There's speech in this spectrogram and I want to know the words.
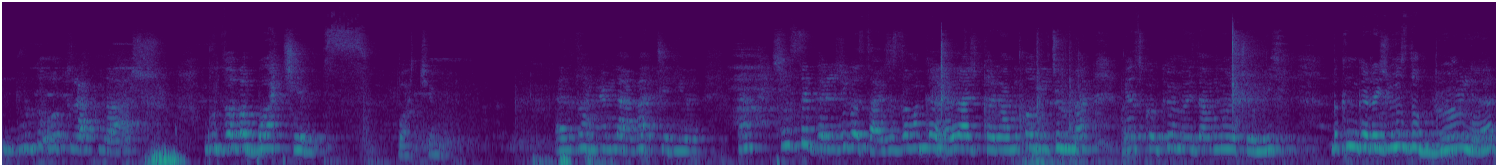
Burada oturaklar. Burada da bahçemiz. Bahçe mi? Evet annemler bahçe diyor. Ben şimdi size garajı göstereceğiz ama garaj karanlık olduğu için ben biraz korkuyorum o yüzden bunu açıyorum. Bakın garajımız da böyle.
